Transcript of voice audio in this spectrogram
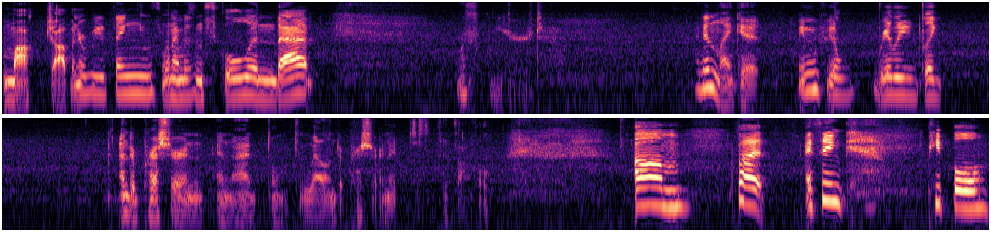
mock job interview things when I was in school, and that was weird. I didn't like it. made me feel really like under pressure, and, and I don't do well under pressure, and it just it's awful. Um, but I think people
